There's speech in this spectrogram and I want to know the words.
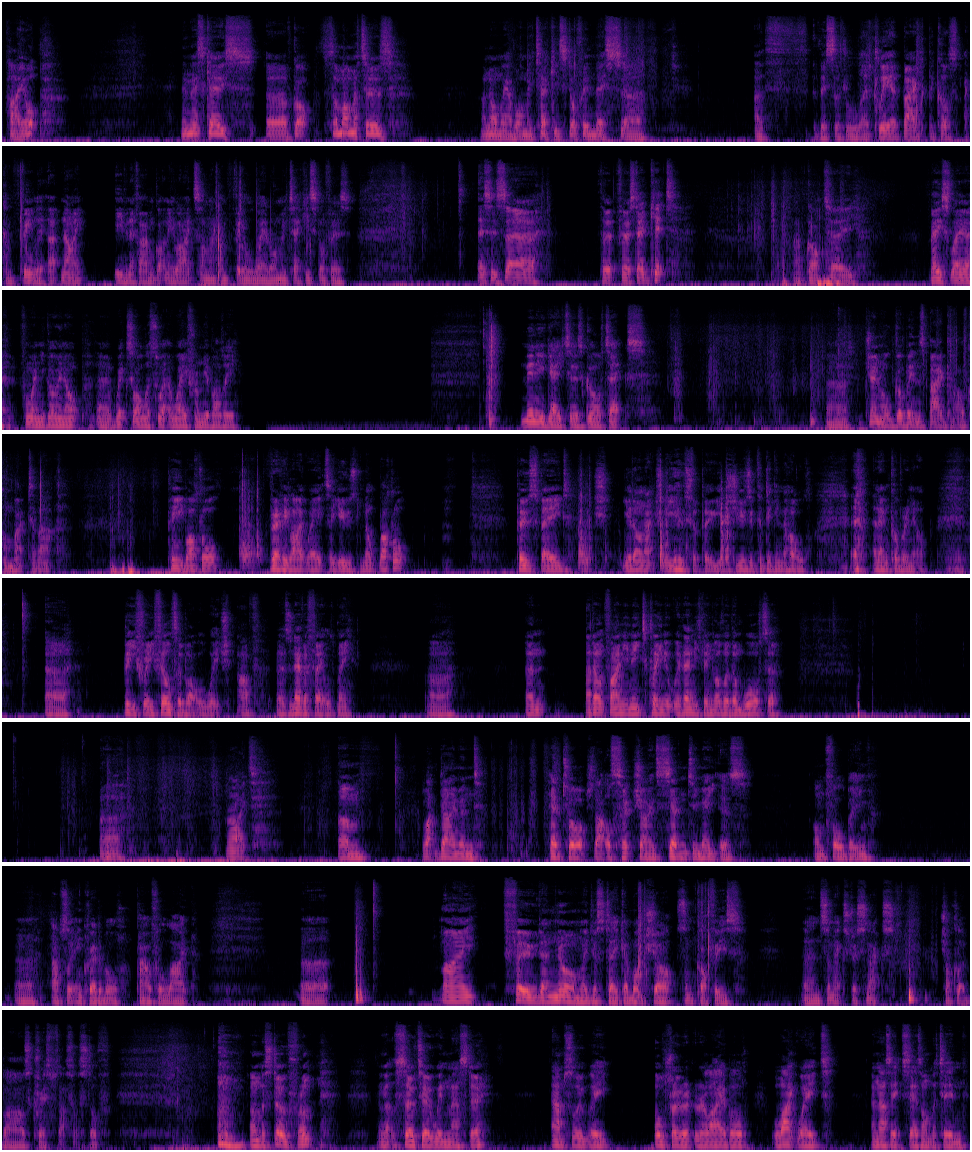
high up. In this case, uh, I've got thermometers. I normally have all my techie stuff in this uh, this little uh, clear bag because I can feel it at night. Even if I haven't got any lights on, I can feel where all my techie stuff is. This is uh, the first aid kit. I've got a base layer for when you're going up, uh, wicks all the sweat away from your body. Mini gaiters Gore-Tex. Uh, General Gubbins bag, I'll come back to that. Pee bottle, very lightweight, a used milk bottle. Poo spade, which you don't actually use for poo, you just use it for digging the hole. and then covering it up. Uh, BeFree filter bottle, which I've has never failed me. Uh, and I don't find you need to clean it with anything other than water. Uh, right. Um, Black Diamond head torch, that'll shine 70 metres on full beam. Uh, absolutely incredible, powerful light. Uh, my food, I normally just take a mug shot, some coffees, and some extra snacks, chocolate bars, crisps, that sort of stuff. On the stove front, I've got the Soto Windmaster, absolutely ultra reliable, lightweight, and as it says on the tin,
